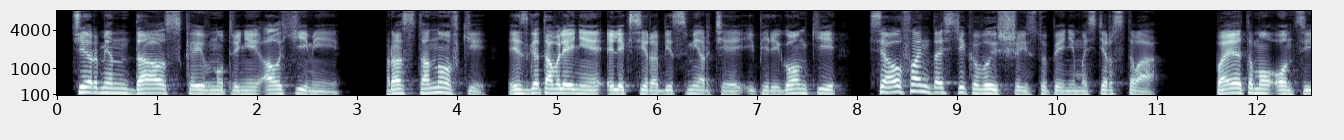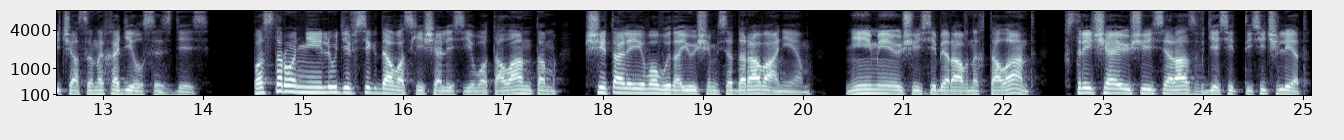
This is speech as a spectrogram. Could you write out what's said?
– термин даосской внутренней алхимии. Расстановки, изготовление эликсира бессмертия и перегонки Сяофань достиг высшей ступени мастерства. Поэтому он сейчас и находился здесь. Посторонние люди всегда восхищались его талантом, считали его выдающимся дарованием, не имеющий себе равных талант, встречающийся раз в 10 тысяч лет.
